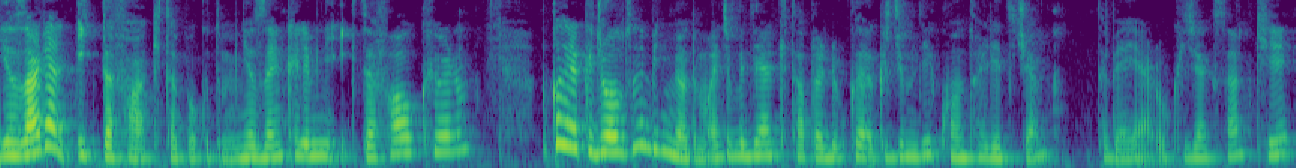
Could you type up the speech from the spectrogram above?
yazardan ilk defa kitap okudum. Yazarın kalemini ilk defa okuyorum. Bu kadar akıcı olduğunu bilmiyordum. Acaba diğer kitaplarda bu kadar akıcı mı diye kontrol edeceğim. Tabii eğer okuyacaksam ki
